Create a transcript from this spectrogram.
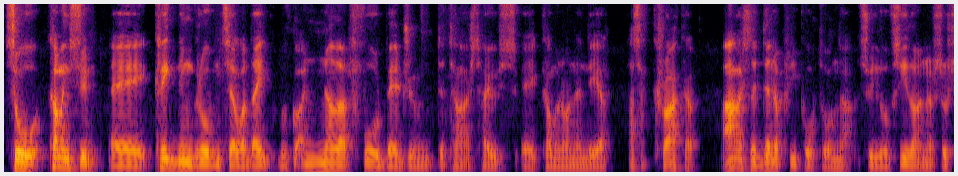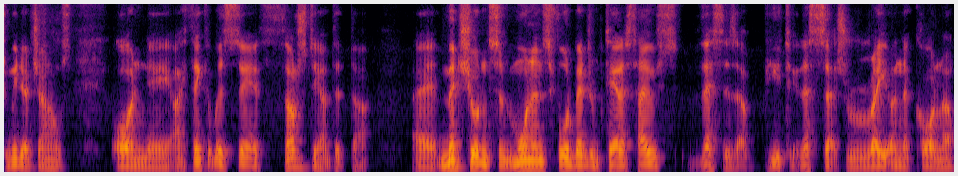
so coming soon, uh, Craignoon Grove and Dyke. We've got another four bedroom detached house uh, coming on in there. That's a cracker. I actually did a pre portal on that, so you'll see that on our social media channels. On uh, I think it was uh, Thursday I did that. Uh, Midshore and St Monans, four bedroom terraced house. This is a beauty. This sits right on the corner.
